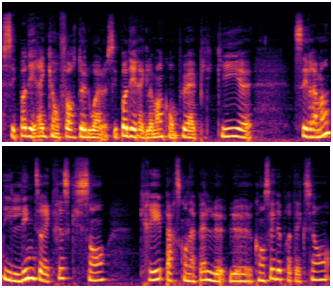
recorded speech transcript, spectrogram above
c'est pas des règles qui ont force de loi. Ce n'est pas des règlements qu'on peut appliquer. euh, c'est vraiment des lignes directrices qui sont créées par ce qu'on appelle le, le Conseil de protection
